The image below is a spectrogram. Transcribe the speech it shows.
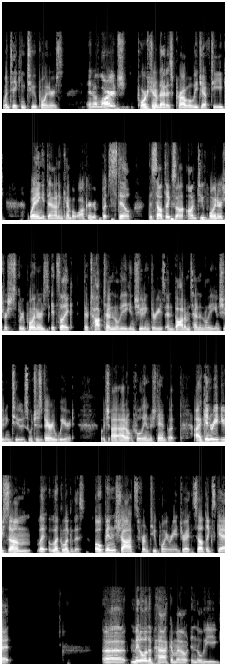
when taking two pointers. And a large portion of that is probably Jeff Teague weighing it down and Kemba Walker, but still, the Celtics on, on two pointers versus three pointers, it's like they're top 10 in the league in shooting threes and bottom 10 in the league in shooting twos, which is very weird, which I, I don't fully understand. But I can read you some, like, look, look at this open shots from two point range, right? The Celtics get uh middle of the pack amount in the league.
